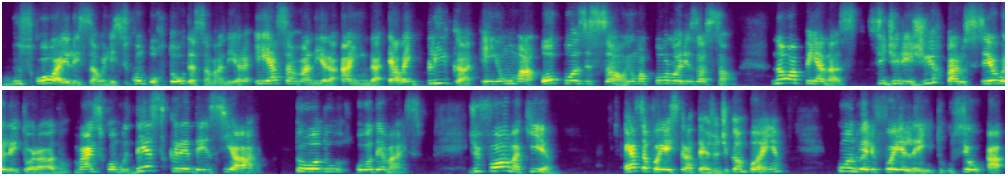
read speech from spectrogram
buscou a eleição, ele se comportou dessa maneira e essa maneira ainda ela implica em uma oposição, em uma polarização, não apenas se dirigir para o seu eleitorado, mas como descredenciar todo o demais. De forma que essa foi a estratégia de campanha. Quando ele foi eleito, o seu, a,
